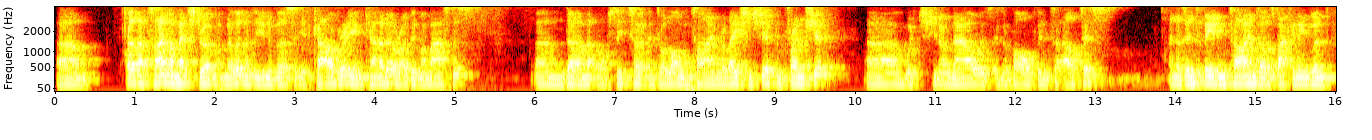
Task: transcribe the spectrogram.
Um, at that time, I met Stuart McMillan at the University of Calgary in Canada, where I did my master's. And um, that obviously turned into a long time relationship and friendship, um, which, you know, now is evolved into Altis. And those intervening times, I was back in England,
